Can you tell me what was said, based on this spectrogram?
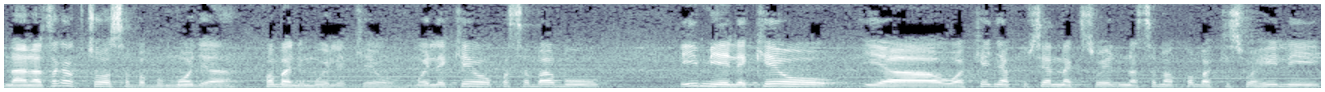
na nataka kutoa sababu moja kwamba ni mwelekeo. Mwelekeo kwa sababu hii mielekeo ya Wakenya kuhusiana na Kiswahili, nasema kwamba Kiswahili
